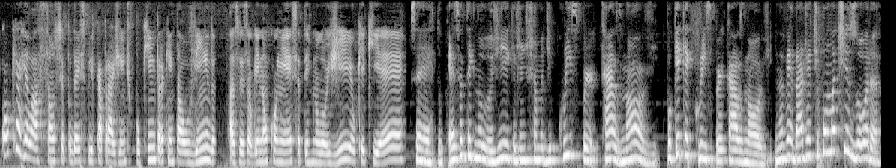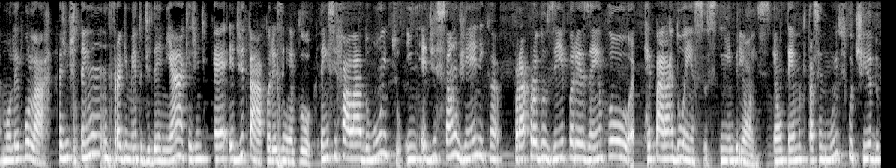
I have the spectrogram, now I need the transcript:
Qual que é a relação, se você puder explicar para a gente um pouquinho, para quem está ouvindo? Às vezes alguém não conhece a terminologia, o que que é? Certo. Essa tecnologia que a gente chama de CRISPR-Cas9, por que, que é CRISPR-Cas9? Na verdade, é tipo uma tesoura molecular. A gente tem um, um fragmento de DNA que a gente quer editar. Por exemplo, tem se falado muito em edição gênica para produzir, por exemplo, reparar doenças em embriões. É um tema que está sendo muito discutido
